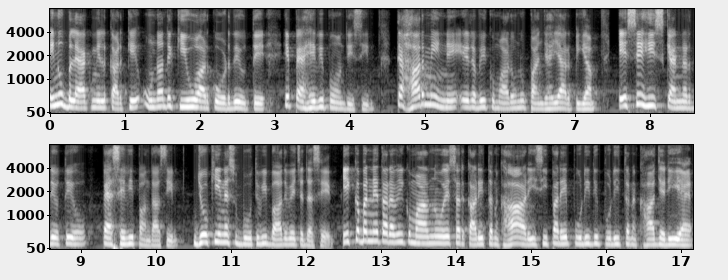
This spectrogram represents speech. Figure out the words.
ਇਹਨੂੰ ਬਲੈਕਮੇਲ ਕਰਕੇ ਉਹਨਾਂ ਦੇ ਕਿਊ ਆਰ ਕੋਡ ਦੇ ਉੱਤੇ ਇਹ ਪੈਸੇ ਵੀ ਪਾਉਂਦੀ ਸੀ ਤੇ ਹਰ ਮਹੀਨੇ ਇਹ ਰਵੀ ਕੁਮਾਰ ਉਹਨੂੰ 5000 ਰੁਪਇਆ ਇਸੇ ਹੀ ਸਕੈਨਰ ਦੇ ਉੱਤੇ ਉਹ ਪੈਸੇ ਵੀ ਪਾਉਂਦਾ ਸੀ, ਜੋ ਕਿ ਇਹਨੇ ਸਬੂਤ ਵੀ ਬਾਅਦ ਵਿੱਚ ਦੱਸੇ। ਇੱਕ ਬੰਨੇ ਤਾਂ ਰਵੀ ਕੁਮਾਰ ਨੂੰ ਇਹ ਸਰਕਾਰੀ ਤਨਖਾਹ ਆ ਰਹੀ ਸੀ, ਪਰ ਇਹ ਪੂਰੀ ਦੀ ਪੂਰੀ ਤਨਖਾਹ ਜਿਹੜੀ ਹੈ,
